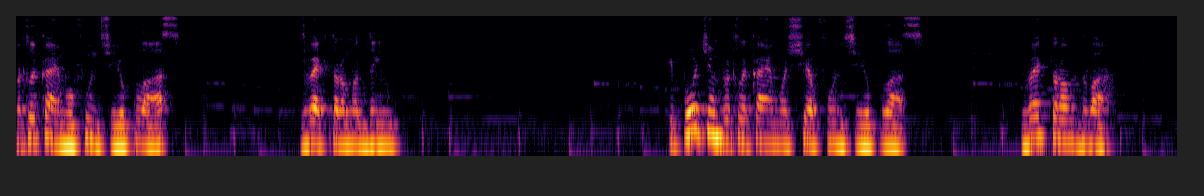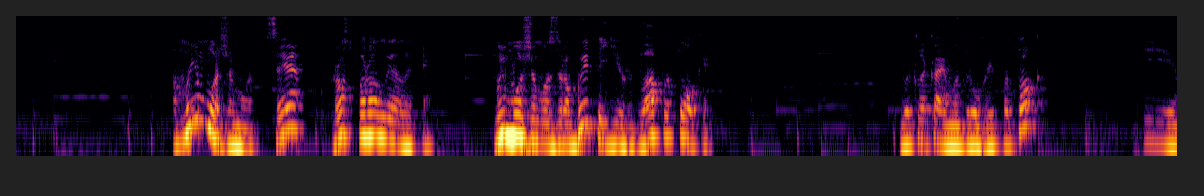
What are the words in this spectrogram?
викликаємо функцію plus з вектором 1. І потім викликаємо ще функцію plus з вектором 2. А ми можемо це розпаралелити. Ми можемо зробити їх в два потоки. Викликаємо другий поток. І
